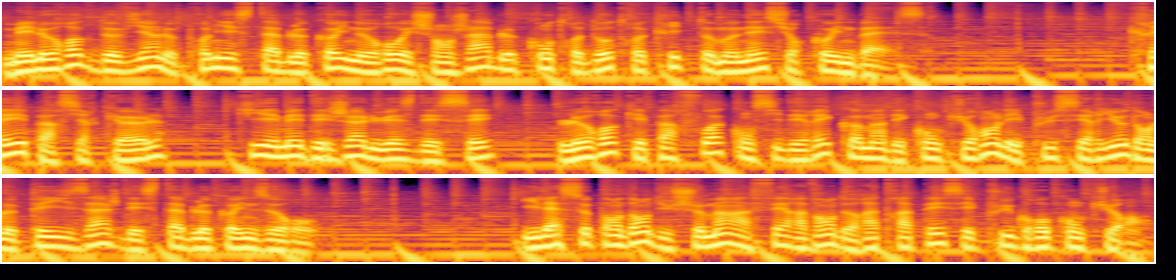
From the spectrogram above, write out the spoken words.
Mais le ROC devient le premier stablecoin euro échangeable contre d'autres crypto-monnaies sur Coinbase. Créé par Circle, qui émet déjà l'USDC, le ROC est parfois considéré comme un des concurrents les plus sérieux dans le paysage des stablecoins euros. Il a cependant du chemin à faire avant de rattraper ses plus gros concurrents.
